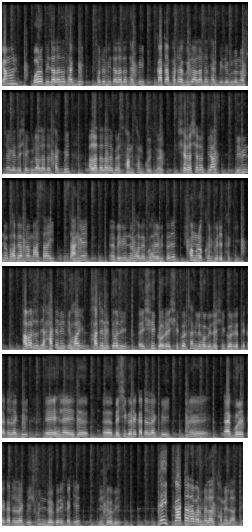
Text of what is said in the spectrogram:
কেমন? বড় পিস আলাদা থাকবি, ছোট পিস আলাদা থাকবি, কাটা ফাটাগুলো আলাদা থাকবে, যেগুলো নষ্ট হয়ে গেছে সেগুলো আলাদা থাকবি, আলাদা আলাদা করে সাম সাম করতে হয়। সেরা সেরা পেঁয়াজ বিভিন্নভাবে আমরা মাছাই, চাঙে বিভিন্নভাবে ঘরের ভিতরে সংরক্ষণ করে থাকি। আবার যদি হাটে নিতে হয়, হাটে নিতে হলে এই শিকড় এই শিকড় থাকলে হবে না। শিকড়েতে কাটা লাগবি এই হেনে বেশি করে কাটা লাগবি মানে এক গড়েতে কাটা লাগবি, সুন্দর করে কাটিয়ে নিতে হবে। এই কাটার আবার মেলা ঝামেলা আছে,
